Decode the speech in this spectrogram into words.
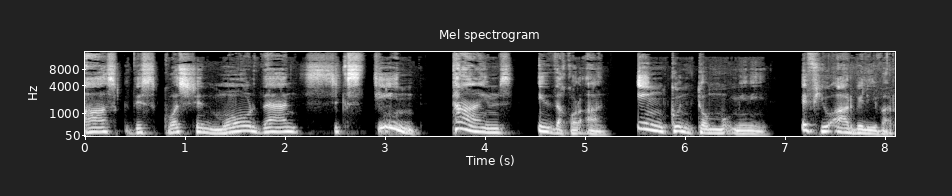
asked this question more than 16 times in the Quran. In kuntum mu'minin. If you are believer.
